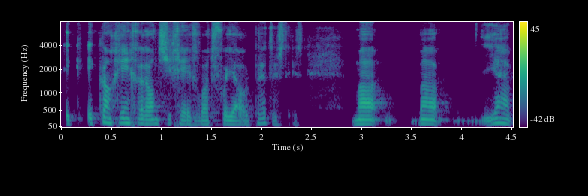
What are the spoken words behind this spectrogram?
ik, ik kan geen garantie geven wat voor jou het prettigst is. Maar, maar ja,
